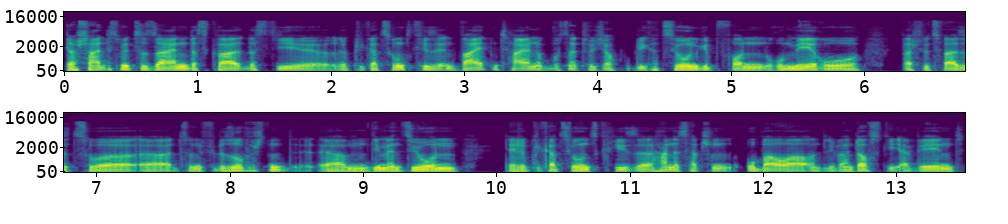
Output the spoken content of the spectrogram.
Da scheint es mir zu sein, dass, dass die Replikationskrise in weiten Teilen, obwohl es natürlich auch Publikationen gibt von Romero, beispielsweise zur, äh, zu den philosophischen ähm, Dimensionen der Replikationskrise. Hannes hat schon Obauer und Lewandowski erwähnt.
